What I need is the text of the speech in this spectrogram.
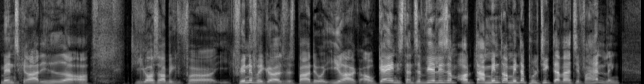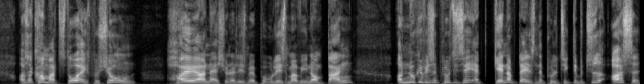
menneskerettigheder, og de gik også op i, for, i kvindefrigørelse, hvis bare det var Irak og Afghanistan. Så vi er ligesom, og der er mindre og mindre politik, der har været til forhandling. Og så kommer et stor eksplosion, højere nationalisme, populisme, og vi er enormt bange. Og nu kan vi så pludselig se, at genopdagelsen af politik, det betyder også,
